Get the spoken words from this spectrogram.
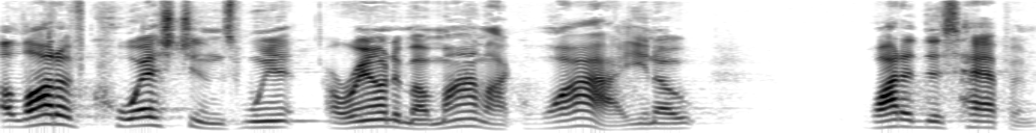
a lot of questions went around in my mind, like, why? You know, why did this happen?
